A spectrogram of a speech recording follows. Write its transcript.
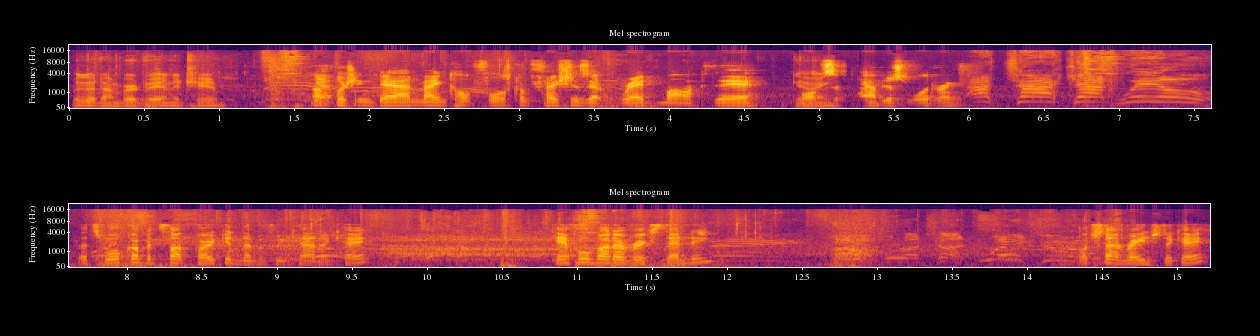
We got number advantage here. Start pushing down. Main con- force concentration is at red mark there. Going. Lots of ab just loitering. Attack at will. Let's walk up and start poking them if we can, okay? Careful about overextending. Watch that ranged, okay?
